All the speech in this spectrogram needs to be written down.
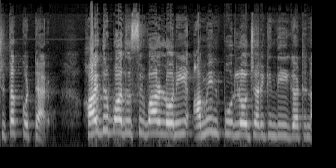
చితక్కొట్టారు. హైదరాబాద్ శివార్లోని అమీన్పూర్లో జరిగింది ఈ ఘటన.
